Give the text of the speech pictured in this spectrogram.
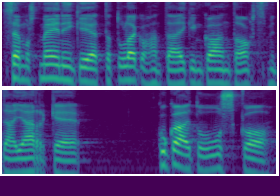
semmoista meininkiä, että tuleekohan tämä ikin kantaa, onko tässä mitään järkeä, kuka ei tule uskoa.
